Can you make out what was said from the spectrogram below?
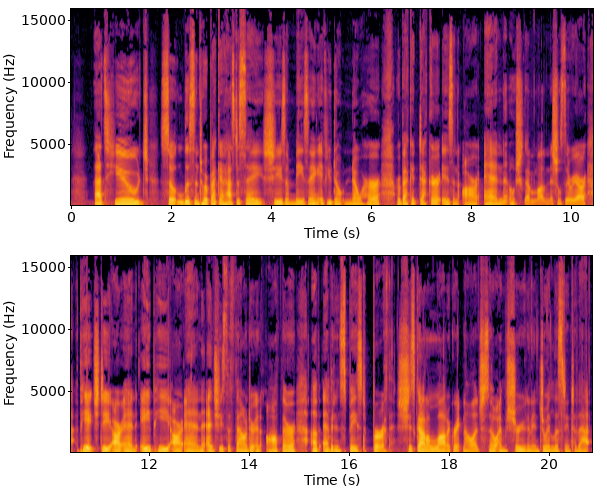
That's huge. So listen to Rebecca has to say. She's amazing. If you don't know her, Rebecca Dekker is an RN. Oh, she's got a lot of initials. There we are. A PhD, RN, APRN, and she's the founder and author of Evidence Based Birth. She's got a lot of great knowledge, so I'm sure you're going to enjoy listening to that.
